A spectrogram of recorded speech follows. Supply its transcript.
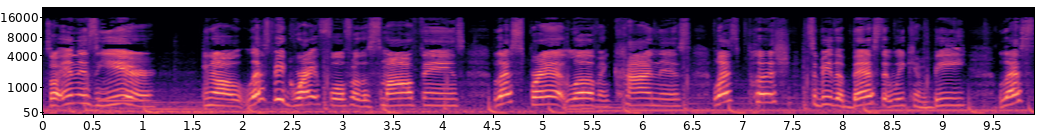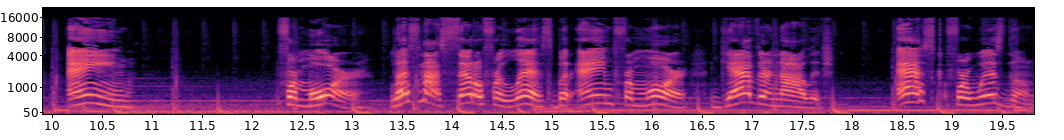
So in this year you know, let's be grateful for the small things. Let's spread love and kindness. Let's push to be the best that we can be. Let's aim for more. Let's not settle for less, but aim for more. Gather knowledge. ask for wisdom.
